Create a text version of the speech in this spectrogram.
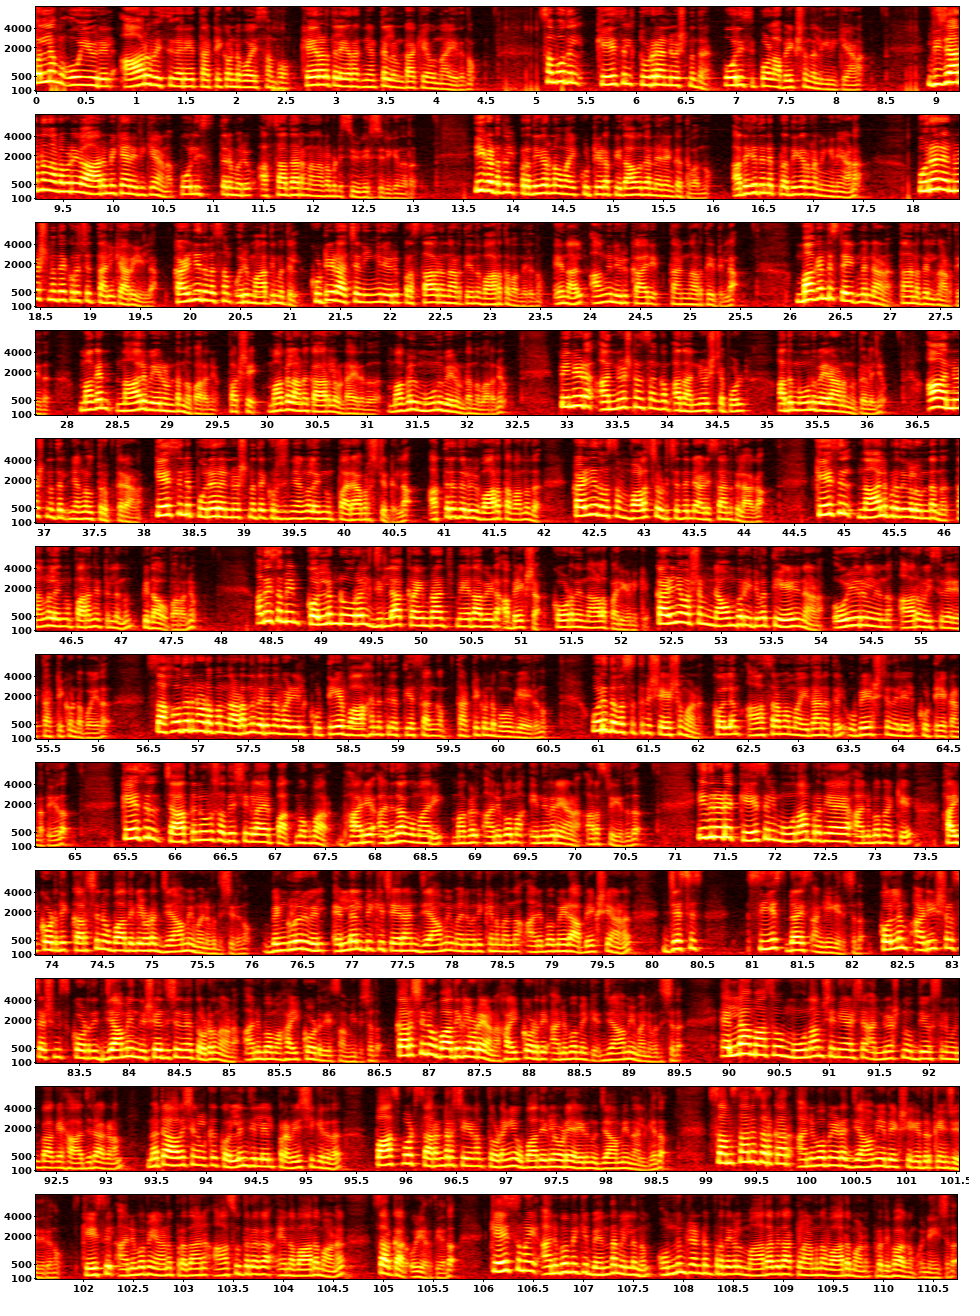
കൊല്ലം ഓയൂരിൽ ആറു വയസ്സുകാരെ തട്ടിക്കൊണ്ടുപോയ സംഭവം കേരളത്തിലേറെ ഞെട്ടലുണ്ടാക്കിയ ഒന്നായിരുന്നു. സംഭവത്തിൽ കേസിൽ തുടരന്വേഷണത്തിന് പോലീസ് ഇപ്പോൾ അപേക്ഷ നൽകിയിരിക്കുകയാണ്. വിചാരണ നടപടികൾ ആരംഭിക്കാനിരിക്കെയാണ് പോലീസ് ഇത്തരമൊരു അസാധാരണ നടപടി സ്വീകരിച്ചിരിക്കുന്നത്. ഈ ഘട്ടത്തിൽ പ്രതികരണവുമായി കുട്ടിയുടെ പിതാവ് തന്നെ രംഗത്ത് വന്നു. അദ്ദേഹത്തിന്റെ പ്രതികരണം ഇങ്ങനെയാണ്. പുനരന്വേഷണത്തെക്കുറിച്ച് തനിക്കറിയില്ല. കഴിഞ്ഞ ദിവസം ഒരു മാധ്യമത്തിൽ കുട്ടിയുടെ അച്ഛൻ ഇങ്ങനെ ഒരു പ്രസ്താവന നടത്തിയെന്ന് വാർത്ത വന്നിരുന്നു. എന്നാൽ അങ്ങനെ ഒരു കാര്യം താൻ നടത്തിയിട്ടില്ല. മകന്റെ സ്റ്റേറ്റ്മെന്റാണ് താൻ അതിൽ നടത്തിയത്. മകൻ നാല് പേരുണ്ടെന്ന് പറഞ്ഞു. പക്ഷേ മകളാണ് കാറിലുണ്ടായിരുന്നത്. മകൾ മൂന്ന് പേരുണ്ടെന്ന് പറഞ്ഞു. പിന്നീട് അന്വേഷണ സംഘം അത് അന്വേഷിച്ചപ്പോൾ അത് മൂന്ന് പേരാണെന്ന് തെളിഞ്ഞു. ആ അന്വേഷണത്തിൽ ഞങ്ങൾ തൃപ്തരാണ്. കേസിന്റെ പുനരന്വേഷണത്തെക്കുറിച്ച് ഞങ്ങൾ എങ്ങും പരാമർശിച്ചിട്ടില്ല. അത്തരത്തിലൊരു വാർത്ത വന്നത് കഴിഞ്ഞ ദിവസം വളച്ചൊടിച്ചതിന്റെ അടിസ്ഥാനത്തിലാകാം. കേസിൽ നാല് പ്രതികളുണ്ടെന്ന് തങ്ങളെങ്ങും പറഞ്ഞിട്ടില്ലെന്നും പിതാവ് പറഞ്ഞു. അതേസമയം കൊല്ലം റൂറൽ ജില്ലാ ക്രൈംബ്രാഞ്ച് മേധാവിയുടെ അപേക്ഷ കോടതി നാളെ പരിഗണിക്കും. കഴിഞ്ഞ വർഷം നവംബർ ഇരുപത്തിയേഴിനാണ് ഓയിറിൽ നിന്ന് ആറു വയസ്സുകാരെ തട്ടിക്കൊണ്ടുപോയത്. സഹോദരനോടൊപ്പം നടന്നു വരുന്ന വഴിയിൽ കുട്ടിയെ വാഹനത്തിലെത്തിയ സംഘം തട്ടിക്കൊണ്ടു പോവുകയായിരുന്നു. ഒരു ദിവസത്തിനു ശേഷമാണ് കൊല്ലം ആശ്രമ മൈതാനത്തിൽ ഉപേക്ഷിച്ച നിലയിൽ കുട്ടിയെ കണ്ടെത്തിയത്. കേസിൽ ചാത്തന്നൂർ സ്വദേശികളായ പത്മകുമാർ ഭാര്യ അനിതാകുമാരി മകൾ അനുപമ എന്നിവരെയാണ് അറസ്റ്റ് ചെയ്തത്. ഇതിനിടെ കേസിൽ മൂന്നാം പ്രതിയായ അനുപമയ്ക്ക് ഹൈക്കോടതി കർശന ഉപാധികളുടെ ജാമ്യം അനുവദിച്ചിരുന്നു. ബംഗളൂരുവിൽ എൽ എൽ ബിക്ക് ചേരാൻ ജാമ്യം അനുവദിക്കണമെന്ന അനുപമയുടെ അപേക്ഷയാണ് ജസ്റ്റിസ് സി എസ് ഡൈസ് അംഗീകരിച്ചത്. കൊല്ലം അഡീഷണൽ സെഷൻസ് കോടതി ജാമ്യം നിഷേധിച്ചതിനെ തുടർന്നാണ് അനുപമ ഹൈക്കോടതിയെ സമീപിച്ചത്. കർശന ഉപാധികളോടെയാണ് ഹൈക്കോടതി അനുപമയ്ക്ക് ജാമ്യം അനുവദിച്ചത്. എല്ലാ മാസവും മൂന്നാം ശനിയാഴ്ച അന്വേഷണ ഉദ്യോഗസ്ഥന് മുൻപാകെ ഹാജരാകണം. മറ്റ് ആവശ്യങ്ങൾക്ക് കൊല്ലം ജില്ലയിൽ പ്രവേശിക്കരുത്. പാസ്പോർട്ട് സറണ്ടർ ചെയ്യണം തുടങ്ങിയ ഉപാധികളോടെയായിരുന്നു ജാമ്യം നൽകിയത്. സംസ്ഥാന സർക്കാർ അനുപമയുടെ ജാമ്യാപേക്ഷ എതിർക്കുകയും ചെയ്തിരുന്നു. കേസിൽ അനുപമയാണ് പ്രധാന ആസൂത്രക എന്ന വാദമാണ് സർക്കാർ ഉയർത്തിയത്. കേസുമായി അനുപമയ്ക്ക് ബന്ധമില്ലെന്നും ഒന്നും രണ്ടും പ്രതികൾ മാതാപിതാക്കളാണെന്ന വാദമാണ് പ്രതിഭാഗം ഉന്നയിച്ചത്.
